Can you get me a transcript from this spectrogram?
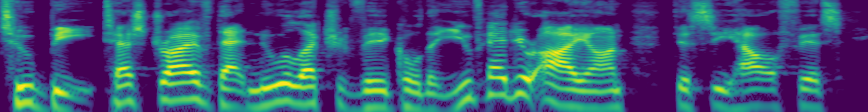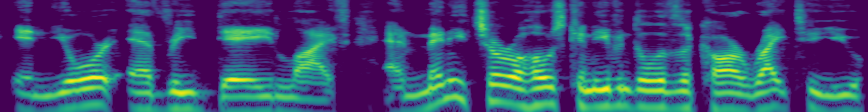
to B. Test drive that new electric vehicle that you've had your eye on to see how it fits in your everyday life. And many Turo hosts can even deliver the car right to you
